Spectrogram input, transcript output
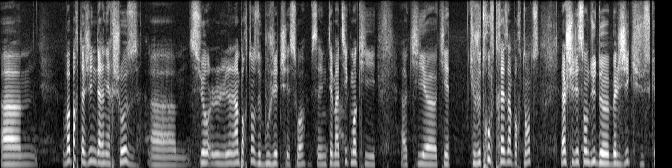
On va partager une dernière chose sur l'importance de bouger de chez soi. C'est une thématique, moi, qui, qui, euh, qui est que je trouve très importante. Là, je suis descendu de Belgique jusque,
